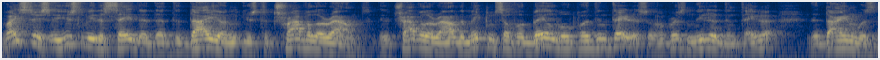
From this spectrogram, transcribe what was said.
Weistus, it used to be the say that, the Dayan used to travel around. He'd travel around and make himself available for a dintera. So if a person needed a dintera, the Dayan was,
